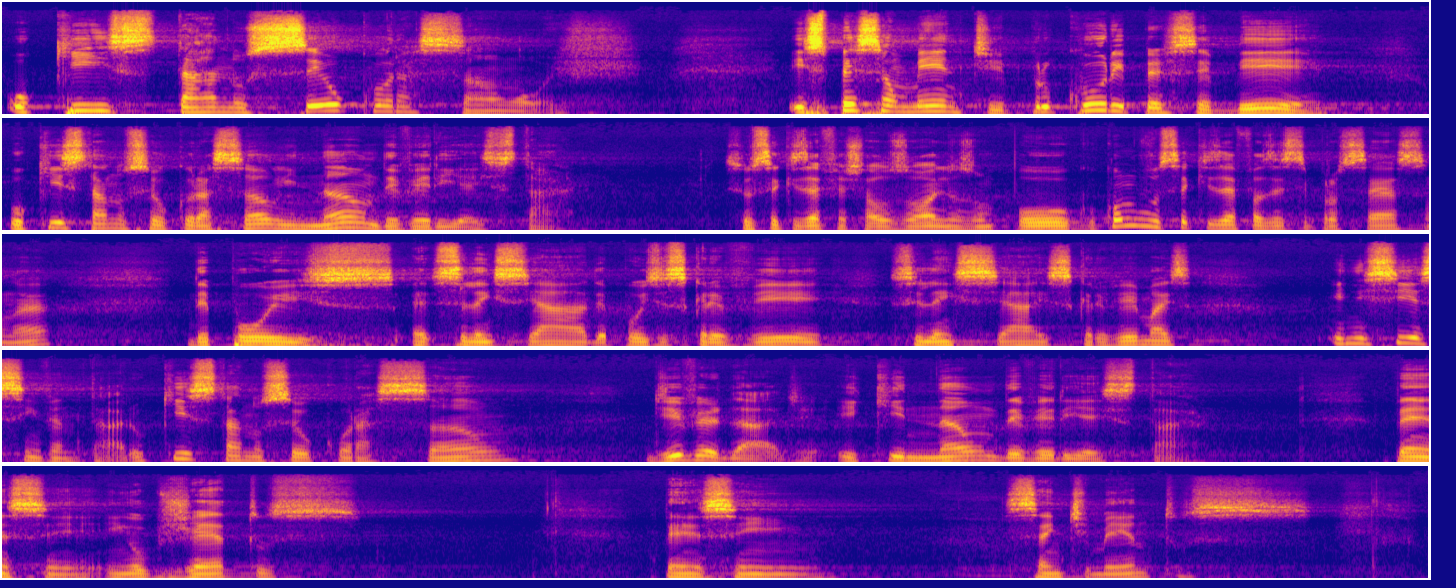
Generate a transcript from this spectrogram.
O que está no seu coração hoje? Especialmente, procure perceber o que está no seu coração e não deveria estar. Se você quiser fechar os olhos um pouco, como você quiser fazer esse processo, né? Depois é, silenciar, depois escrever, silenciar, escrever, mas inicie esse inventário. O que está no seu coração de verdade e que não deveria estar? Pense em objetos, pense em sentimentos,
